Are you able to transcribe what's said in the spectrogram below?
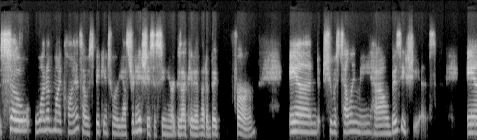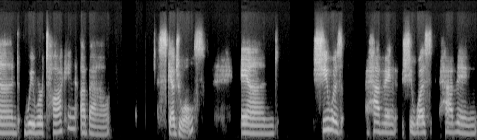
So, one of my clients, I was speaking to her yesterday. She's a senior executive at a big firm. And she was telling me how busy she is. And we were talking about schedules. And she was having, she was having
